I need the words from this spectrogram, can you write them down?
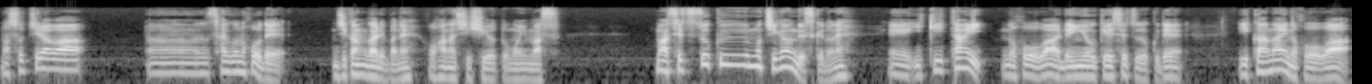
まあ、そちらは、うーん最後の方で時間があればね、お話ししようと思います。まあ、接続も違うんですけどね、えー行きたいの方は連用形接続で、行かないの方は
